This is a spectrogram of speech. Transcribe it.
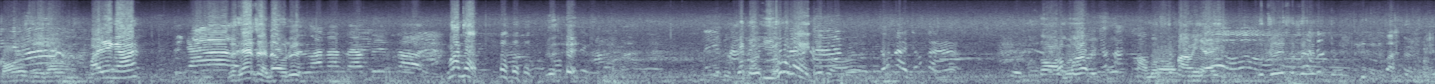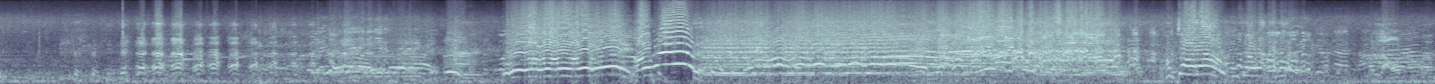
Có gì đâu. Quay đi nga được hết rồi đâu nữa. Mắt rồi. Cái độ yếu này chứ độ chỗ này chỗ cả. To lắm quá khoảng một phút ba mươi giây. Phút rưỡi phút rưỡi không chơi đâu không chơi đâu. Nó lộn không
